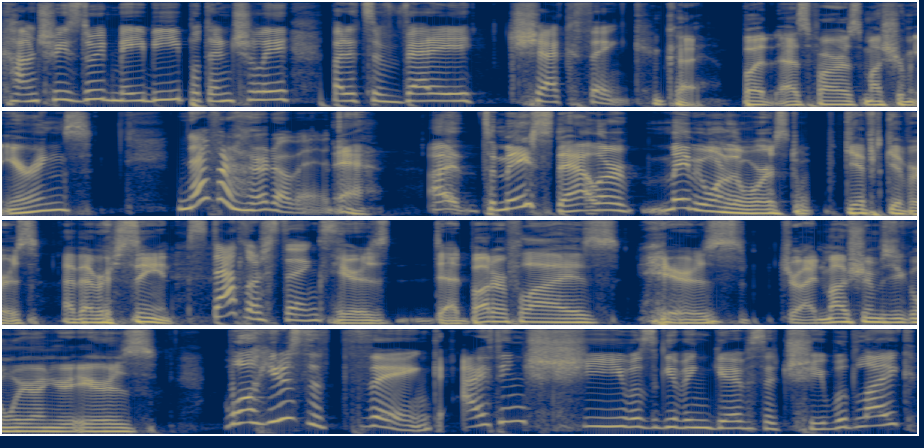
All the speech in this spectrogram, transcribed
countries do it, maybe potentially, but it's a very Czech thing. Okay. But as far as mushroom earrings, Never heard of it. eh. I, to me, Statler, maybe one of the worst gift givers I've ever seen. Statler stinks. Here's dead butterflies. Here's dried mushrooms you can wear on your ears. Well, here's the thing. I think she was giving gifts that she would like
